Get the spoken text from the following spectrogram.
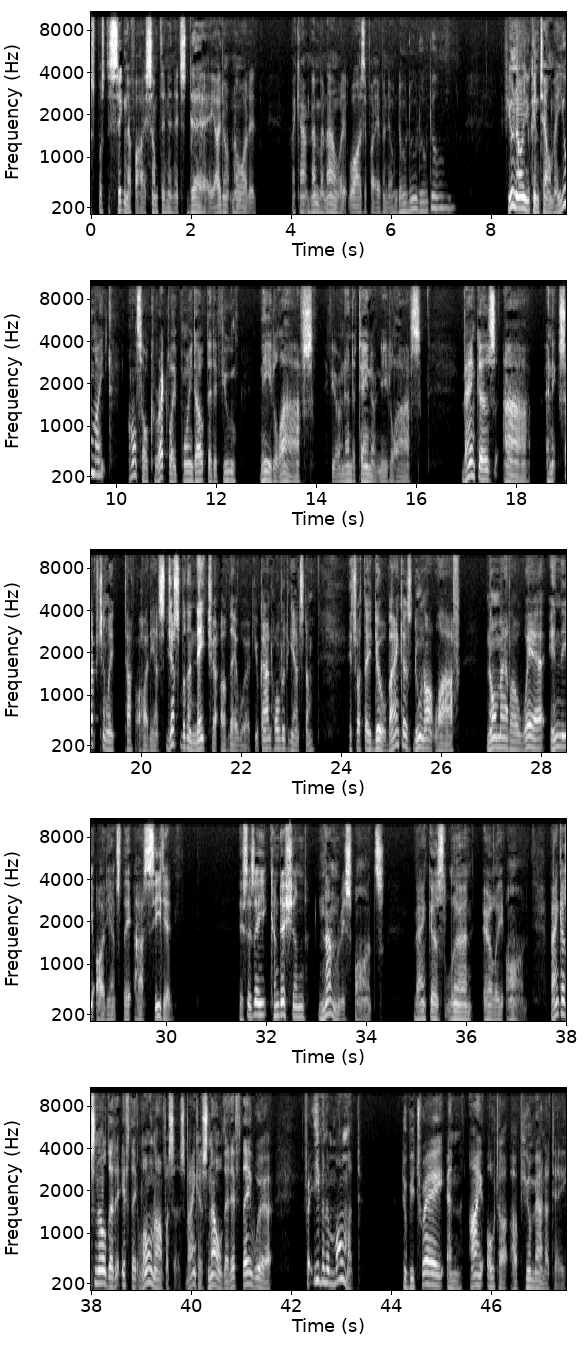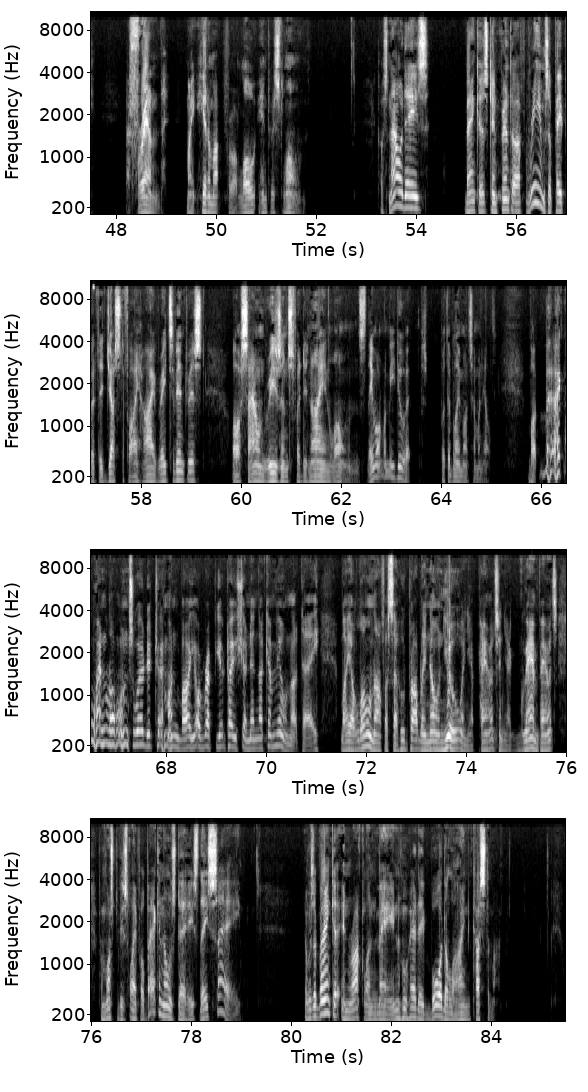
Was supposed to signify something in its day. I don't know what it. I can't remember now what it was. If I ever knew, do do do do. If you know, you can tell me. You might also correctly point out that if you need laughs, if you're an entertainer, need laughs, bankers are an exceptionally tough audience just for the nature of their work. You can't hold it against them. It's what they do. Bankers do not laugh no matter where in the audience they are seated. This is a conditioned non response. Bankers learn early on. Bankers know that if they, loan officers, bankers know that if they were, for even a moment, to betray an iota of humanity, a friend might hit them up for a low interest loan. Because nowadays, bankers can print off reams of paper to justify high rates of interest or sound reasons for denying loans. They won't let me do it. Put the blame on someone else. But back when loans were determined by your reputation in the community, by a loan officer who'd probably known you and your parents and your grandparents for most of his life. Well, back in those days, they say there was a banker in Rockland, Maine, who had a borderline customer.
